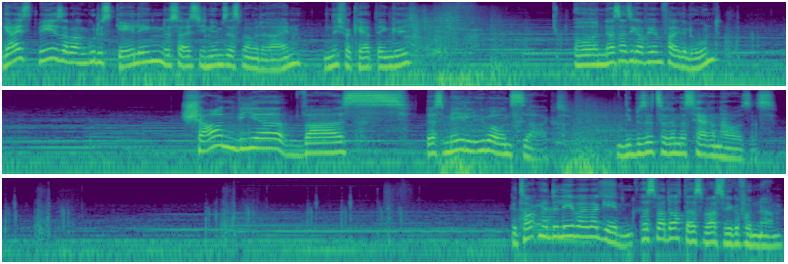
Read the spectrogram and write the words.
Geist B ist aber ein gutes Scaling, das heißt, ich nehme es erstmal mit rein. Nicht verkehrt, denke ich. Und das hat sich auf jeden Fall gelohnt. Schauen wir, was das Mädel über uns sagt. Die Besitzerin des Herrenhauses. Getrocknete Leber übergeben. Es war doch das, was wir gefunden haben.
